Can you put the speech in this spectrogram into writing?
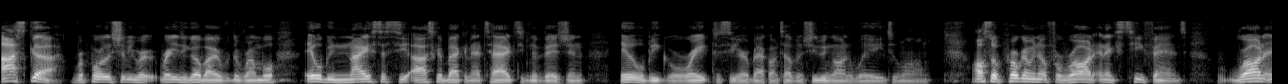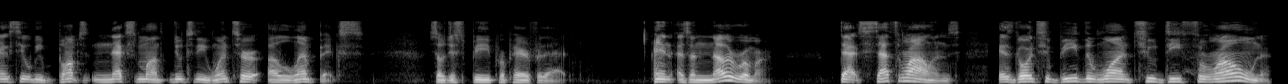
Asuka reportedly should be re- ready to go by the Rumble. It will be nice to see Asuka back in that tag team division. It will be great to see her back on television. She's been gone way too long. Also, programming note for Raw and NXT fans: Raw and NXT will be bumped next month due to the Winter Olympics. So just be prepared for that. And as another rumor, that Seth Rollins is going to be the one to dethrone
